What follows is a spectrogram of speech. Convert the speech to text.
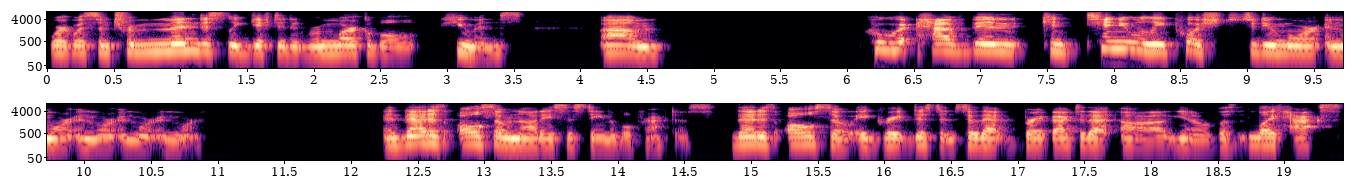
Work with some tremendously gifted and remarkable humans um, who have been continually pushed to do more and more and more and more and more. And that is also not a sustainable practice. That is also a great distance. So that right back to that, uh, you know, the life hacks,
